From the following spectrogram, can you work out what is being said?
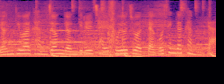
연기와 감정 연기를 잘 보여주었다고 생각합니다.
